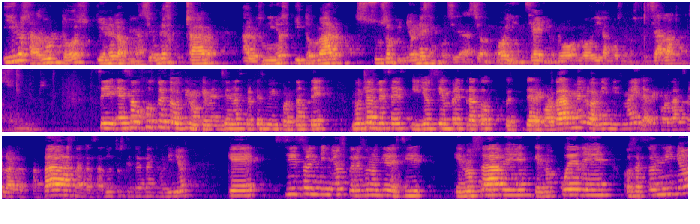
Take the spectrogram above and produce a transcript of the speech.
y los adultos tienen la obligación de escuchar a los niños y tomar sus opiniones en consideración, ¿no? Y en serio, no, no digamos menospreciarla porque son niños. Sí, eso justo esto último que mencionas creo que es muy importante. Muchas veces, y yo siempre trato pues, de recordármelo a mí misma y de recordárselo a los papás, a los adultos que tratan con niños, que sí son niños, pero eso no quiere decir que no saben, que no pueden, o sea, son niños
